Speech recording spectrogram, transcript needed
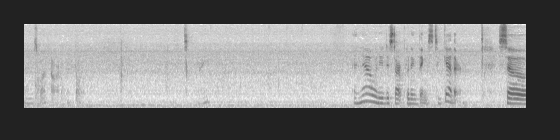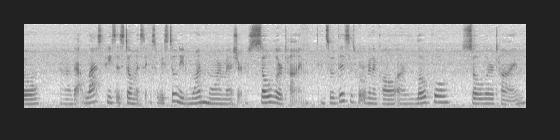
Minus one hour. Right. And now we need to start putting things together. So uh, that last piece is still missing. So we still need one more measure, solar time. And so this is what we're going to call our local solar time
